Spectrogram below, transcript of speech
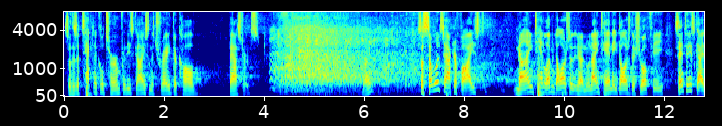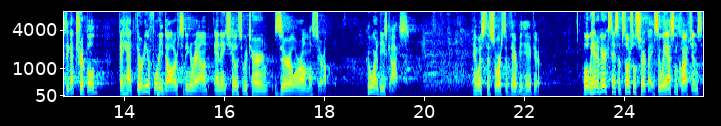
So there's a technical term for these guys in the trade. They're called bastards. Right? So someone sacrificed nine, ten, eleven dollars, you know, nine, ten, eight dollars of their show-up fee, sent to these guys. They got tripled. They had thirty or forty dollars sitting around, and they chose to return zero or almost zero. Who are these guys? And what's the source of their behavior? Well, we had a very extensive social survey, so we asked some questions.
